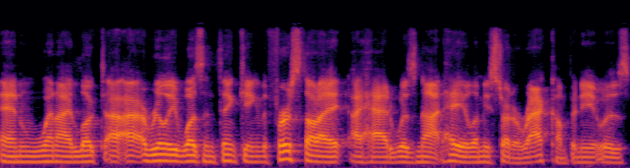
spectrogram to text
and when i looked I, I, really wasn't thinking the first thought I, I had was not hey let me start a rack company. It was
